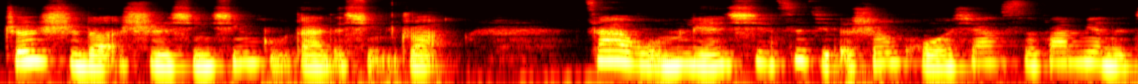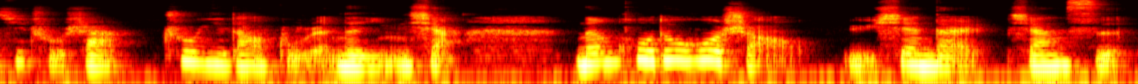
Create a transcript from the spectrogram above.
真实的是行星古代的形状，在我们联系自己的生活相似方面的基础上，注意到古人的影响，能或多或少与现代相似，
